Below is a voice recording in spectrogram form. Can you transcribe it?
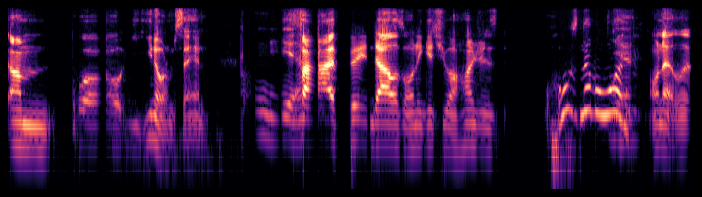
Um, well, you know what I'm saying. Yeah. Five billion dollars only gets you a hundred. Who's number one Yeah. on that list?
